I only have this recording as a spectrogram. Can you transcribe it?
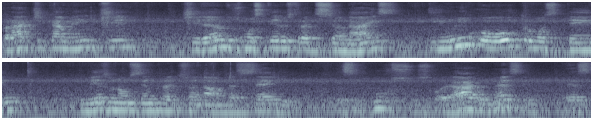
praticamente tirando os mosteiros tradicionais e um ou outro mosteiro, que mesmo não sendo tradicional, já segue esse curso escorado, né? Esse, esse,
